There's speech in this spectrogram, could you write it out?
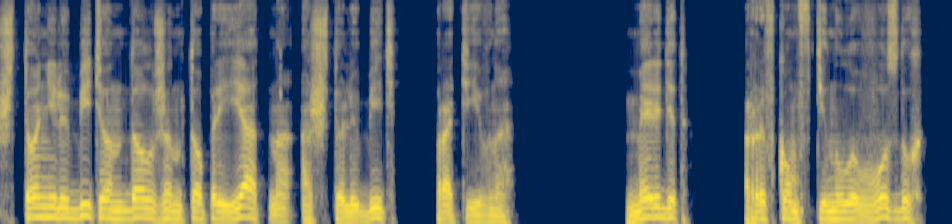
«Что не любить он должен, то приятно, а что любить — противно». Мередит рывком втянула в воздух,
